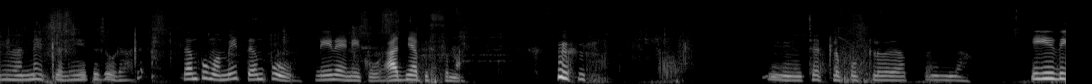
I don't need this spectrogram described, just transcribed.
ఇవన్నీ ఇట్లా లేపి చూడాలి. తెంపు మమ్మీ తెంపు. నేనే నీకు ఆజ్ఞాపిస్తున్నా. చెట్లు పుట్లు తప్ప ఇది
